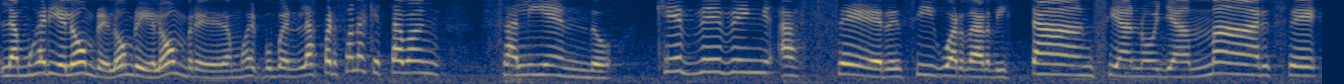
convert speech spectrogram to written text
la mujer y el hombre, el hombre y el hombre, la mujer, bueno, las personas que estaban saliendo, ¿qué deben hacer? Sí, guardar distancia, no llamarse,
